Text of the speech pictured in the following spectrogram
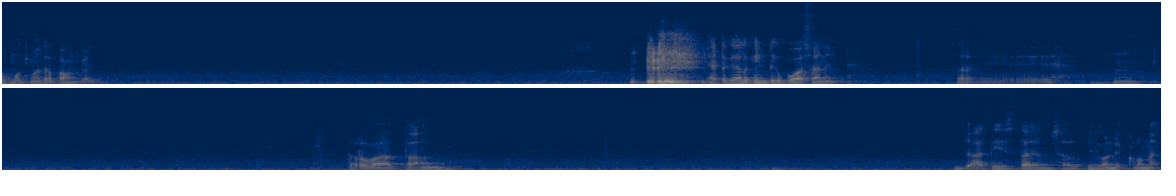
ఉప ముఖ్యమంత్రి పవన్ కళ్యాణ్. ఎట్టకేలకు ఇంటికి పోసాని సరే. తర్వాత జాతీయ స్థాయి అంశాలు. ఇదిగోండి ఇక్కడ ఉన్నాయి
